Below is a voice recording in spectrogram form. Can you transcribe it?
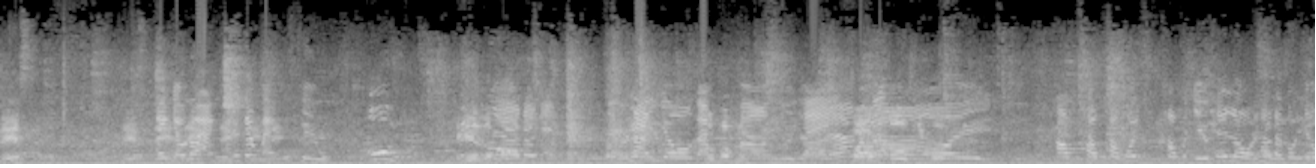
this this. em chọn đồ ăn với các bạn của Kiều Đây Dạ, đây nè. Bữa nay vô gặp mà người lạ. Ơi. Không không không có không có chịu hello hết đó cô chú.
